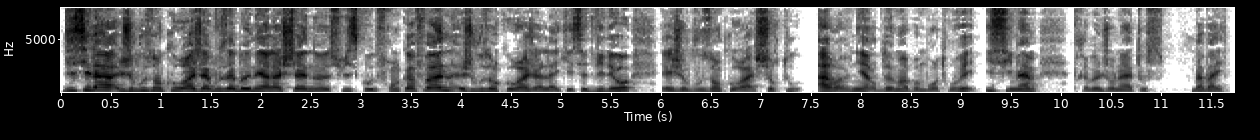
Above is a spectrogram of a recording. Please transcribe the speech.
D'ici là, je vous encourage à vous abonner à la chaîne Suisse Code francophone, je vous encourage à liker cette vidéo et je vous encourage surtout à revenir demain pour me retrouver ici même. Très bonne journée à tous. Bye bye.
